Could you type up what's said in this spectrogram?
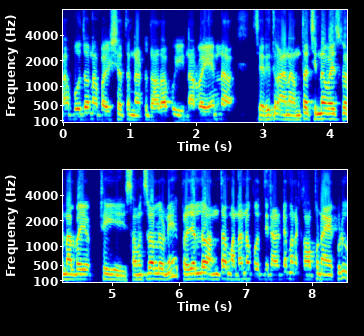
నా భూతో నా భవిష్యత్ అన్నట్టు దాదాపు ఈ నలభై ఏళ్ళ చరిత్ర ఆయన అంత చిన్న వయసులో నలభై ఒకటి సంవత్సరాల్లోనే ప్రజల్లో అంత మన్నన పొందినారంటే మన కాపు నాయకుడు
